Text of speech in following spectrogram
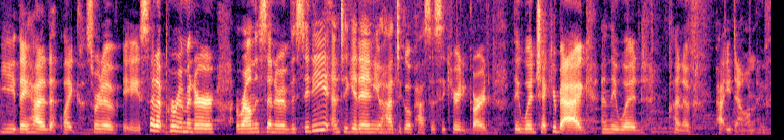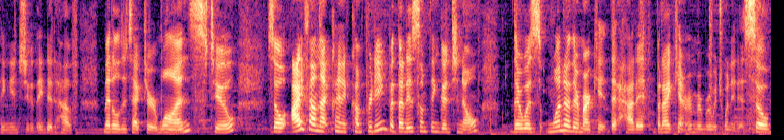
They had like sort of a set up perimeter around the center of the city. And to get in, you had to go past a security guard. They would check your bag and they would kind of pat you down if they needed to. They did have metal detector wands too. So I found that kind of comforting, but that is something good to know. There was one other market that had it, but I can't remember which one it is. So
